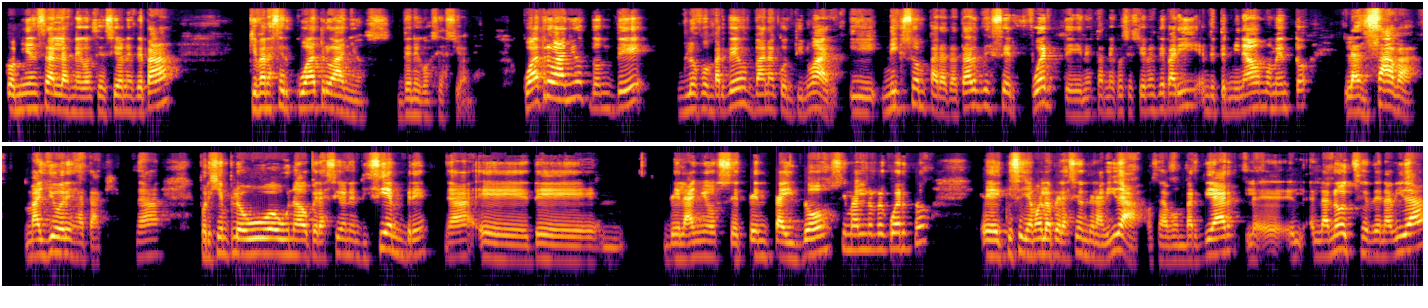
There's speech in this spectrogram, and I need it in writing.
comienzan las negociaciones de paz, que van a ser cuatro años de negociaciones. Cuatro años donde los bombardeos van a continuar y Nixon, para tratar de ser fuerte en estas negociaciones de París, en determinados momentos lanzaba mayores ataques. Por ejemplo, hubo una operación en diciembre eh, de, del año 72, si mal no recuerdo, eh, que se llamó la Operación de Navidad, o sea, bombardear la, noche de Navidad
